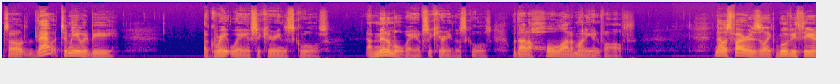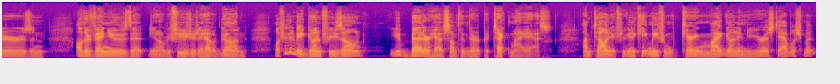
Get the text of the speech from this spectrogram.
So that to me would be a great way of securing the schools, a minimal way of securing the schools without a whole lot of money involved. Now, as far as like movie theaters and other venues that you know refuse you to have a gun, well, if you're going to be a gun-free zone, you better have something there to protect my ass. I'm telling you, if you're going to keep me from carrying my gun into your establishment,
